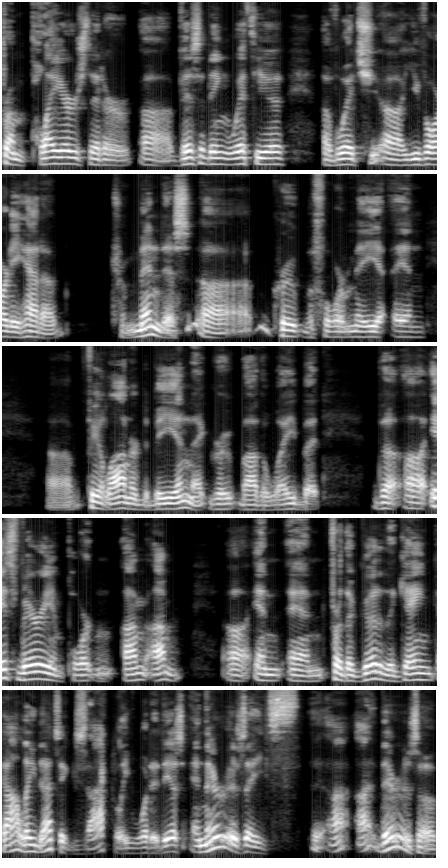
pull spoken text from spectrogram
from players that are uh, visiting with you, of which uh, you've already had a tremendous uh, group before me, and uh, feel honored to be in that group. By the way, but the uh, it's very important. I'm, I'm uh, and and for the good of the game, golly, that's exactly what it is. And there is a I, I, there is a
